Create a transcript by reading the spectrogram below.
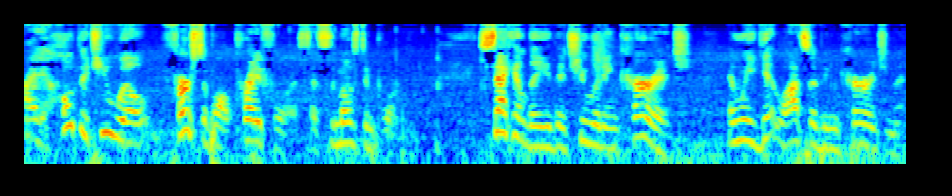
I hope that you will, first of all, pray for us. That's the most important. Secondly, that you would encourage, and we get lots of encouragement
